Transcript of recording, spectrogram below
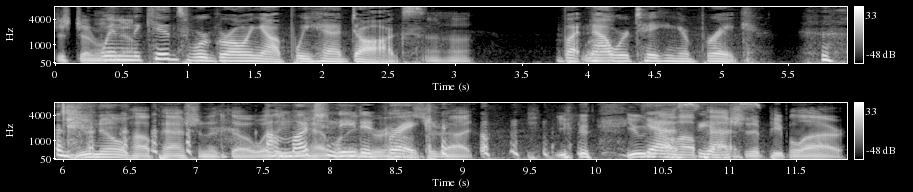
Just generally. When no. the kids were growing up, we had dogs, uh-huh. but now we're taking a break. You know how passionate, though, whether A you much have one in needed break. or not. You, you Yes, know how yes. passionate people are.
